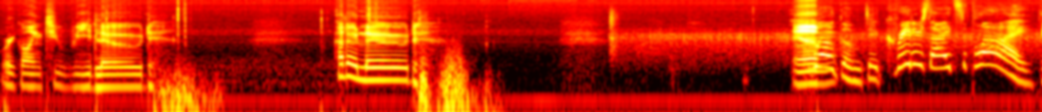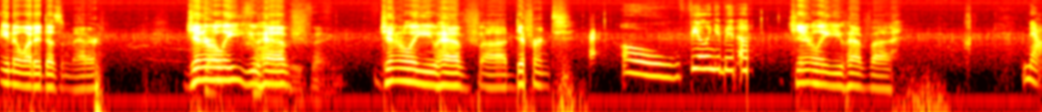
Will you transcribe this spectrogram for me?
we're going to reload. Auto load. Um, Welcome to Craterside Supply. you know what? It doesn't matter. Generally, you have generally you have uh, different. Oh, feeling a bit un- Generally, you have uh, Now,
